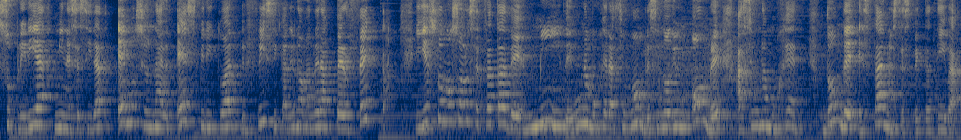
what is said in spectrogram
supliría mi necesidad emocional, espiritual y física de una manera perfecta. Y esto no solo se trata de mí, de una mujer hacia un hombre, sino de un hombre hacia una mujer. ¿Dónde está nuestra expectativa?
